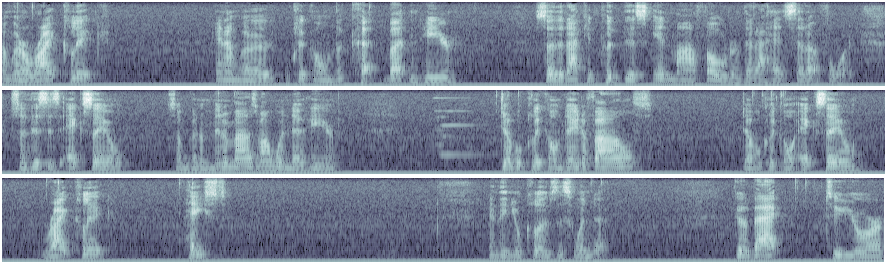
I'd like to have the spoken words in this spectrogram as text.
I'm going to right click and I'm going to click on the cut button here so that I can put this in my folder that I had set up for it. So this is Excel. So I'm going to minimize my window here. Double click on data files. Double click on Excel. Right click paste and then you'll close this window. Go back to your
